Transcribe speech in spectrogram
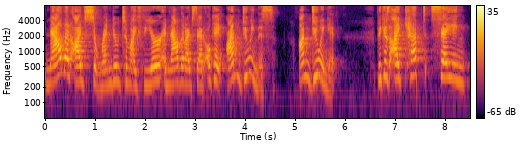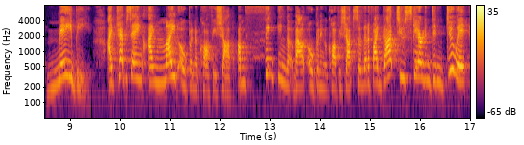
now that I've surrendered to my fear and now that I've said, okay, I'm doing this, I'm doing it. Because I kept saying maybe. I kept saying I might open a coffee shop. I'm thinking about opening a coffee shop so that if I got too scared and didn't do it,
